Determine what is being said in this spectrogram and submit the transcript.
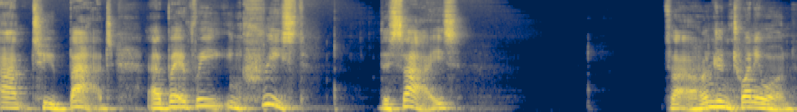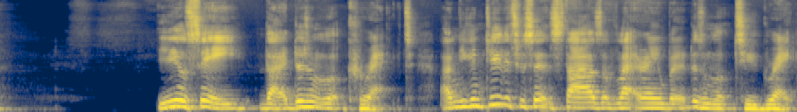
aren't too bad, uh, but if we increased the size to like 121, you'll see that it doesn't look correct. And you can do this for certain styles of lettering, but it doesn't look too great.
